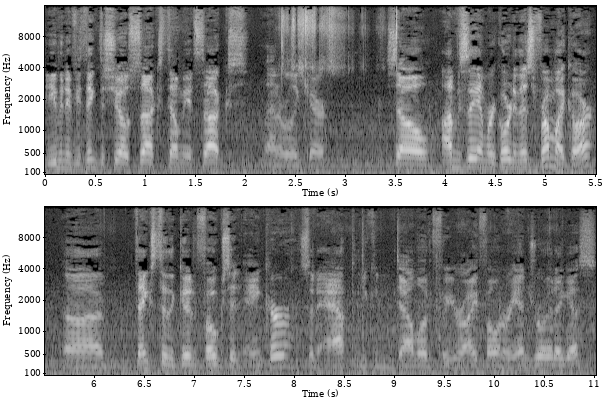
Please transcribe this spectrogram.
Even if you think the show sucks, tell me it sucks. I don't really care. So, obviously, I'm recording this from my car. Uh, thanks to the good folks at Anchor. It's an app you can download for your iPhone or Android, I guess.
